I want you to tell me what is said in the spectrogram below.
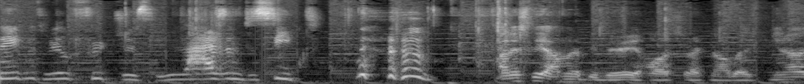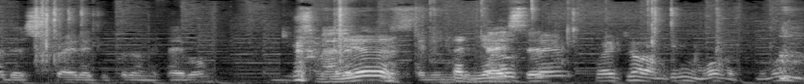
Made with real fruit juice. Lies and deceit. Honestly, I'm gonna be very harsh right now, but you know the spray that you put on the table? You smell it Yes. and then you That can yellow taste it. spray. Wait, Joe, I'm getting more of it. The more you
